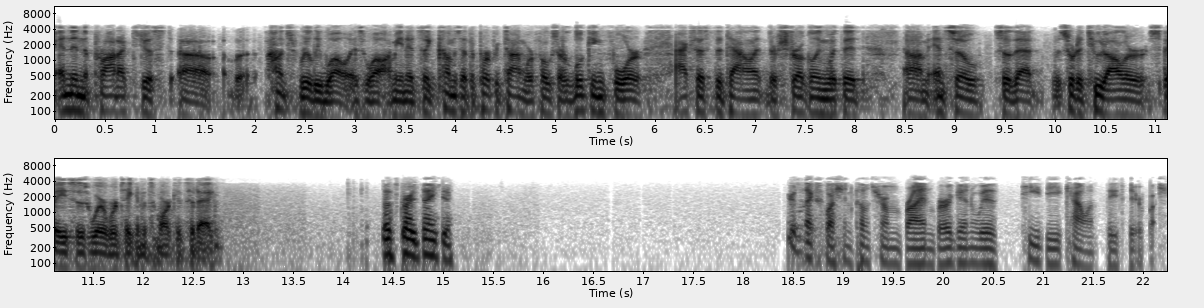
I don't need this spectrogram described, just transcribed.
and then the product just hunts really well as well. I mean, it comes at the perfect time where folks are looking for access to talent. They're struggling with it. Um and so so that sort of $2 space is where we're taking it to market today. That's great. Thank you. Your next question comes from Bryan Bergin with TD Cowen. Please state your question.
